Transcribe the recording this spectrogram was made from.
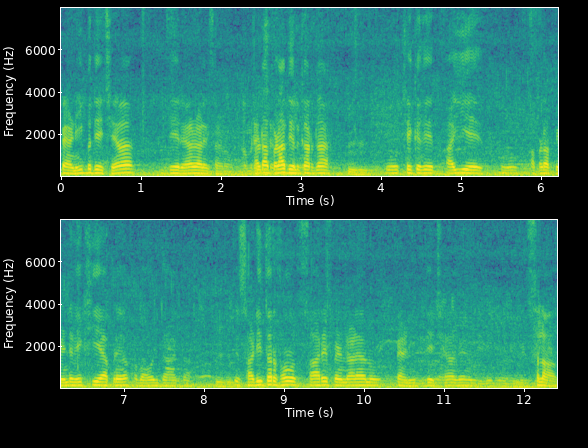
ਭੈਣੀ ਵਿਦੇਸ਼ਾਂ ਦੇ ਰਹਿਣ ਵਾਲੇ ਸਨ। ਸਾਡਾ ਬੜਾ ਦਿਲ ਕਰਦਾ। ਕਿ ਉੱਥੇ ਕਿਤੇ ਆਈਏ ਉਹ ਆਪਣਾ ਪਿੰਡ ਵੇਖੀਏ ਆਪਣੇ ਅਬੌਜਦਾਰ ਦਾ। ਤੇ ਸਾਡੀ ਤਰਫੋਂ ਸਾਰੇ ਪਿੰਡ ਵਾਲਿਆਂ ਨੂੰ ਭੈਣੀ ਵਿਦੇਸ਼ਾਂ ਦੇ ਸਲਾਮ।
